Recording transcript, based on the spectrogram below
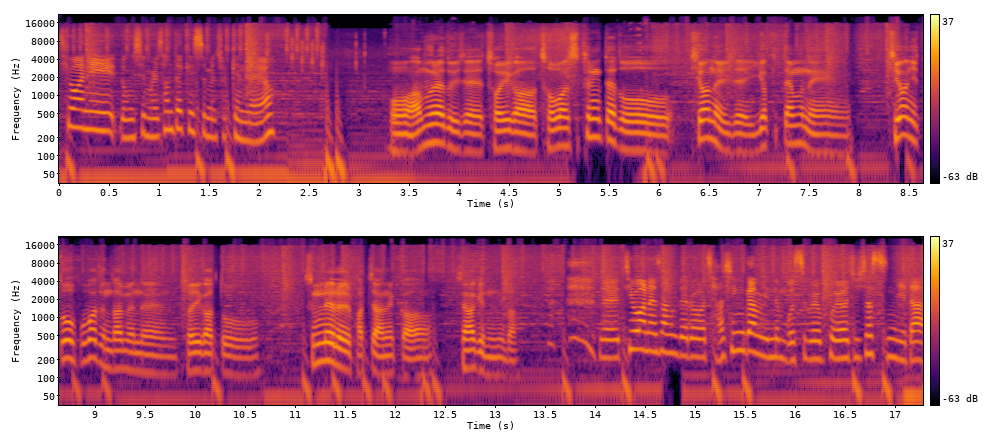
T1이 농심을 선택했으면 좋겠나요? 어 아무래도 이제 저희가 저번 스프링 때도 T1을 이제 이겼기 때문에 T1이 또 뽑아준다면은 저희가 또 승리를 받지 않을까 생각이 듭니다. 네, T1을 상대로 자신감 있는 모습을 보여주셨습니다.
